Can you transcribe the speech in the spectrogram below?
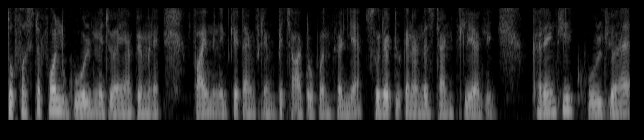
तो फ़र्स्ट ऑफ़ ऑल गोल्ड में जो है यहाँ पे मैंने फाइव मिनट के टाइम फ्रेम पे चार्ट ओपन कर लिया so that you can understand clearly currently gold जो है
